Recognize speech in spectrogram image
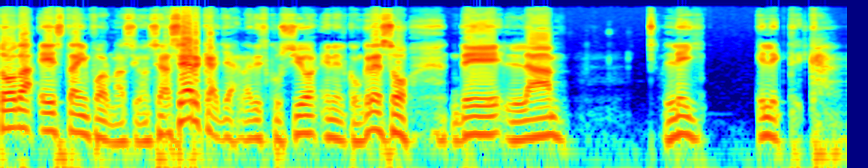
toda esta información. Se acerca ya la discusión en el Congreso de la ley eléctrica.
